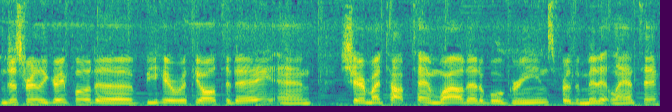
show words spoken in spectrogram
I'm just really grateful to be here with y'all today and share my top 10 wild edible greens for the mid-Atlantic.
